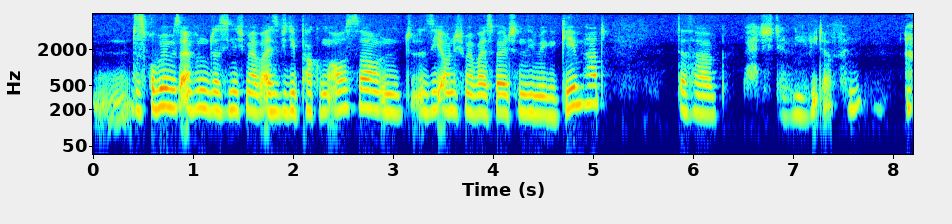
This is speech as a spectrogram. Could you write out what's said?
das Problem ist einfach nur, dass ich nicht mehr weiß, wie die Packung aussah und sie auch nicht mehr weiß, welchen sie mir gegeben hat. Deshalb werde ich den nie wiederfinden.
